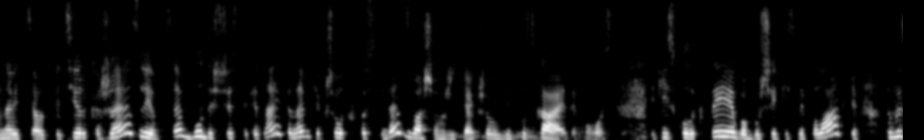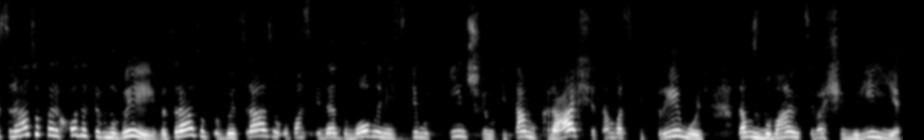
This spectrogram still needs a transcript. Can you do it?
навіть ця от п'ятірка жезлів, це буде щось таке, знаєте, навіть якщо от хтось іде з вашого життя, якщо ви відпускаєте когось, якийсь колектив або ще якісь неполадки, то ви зразу переходите в новий. Ви зразу, ви зразу у вас іде домовленість з кимось іншим, і там краще, там вас підтримують, там збуваються ваші мрії.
